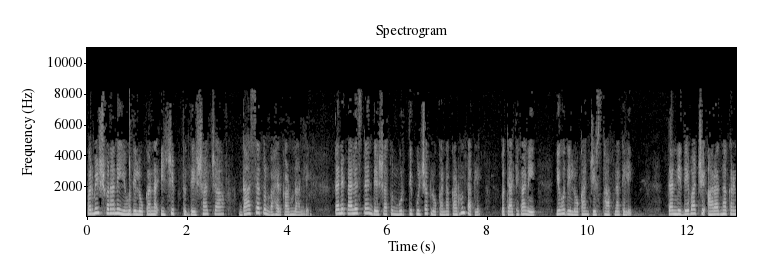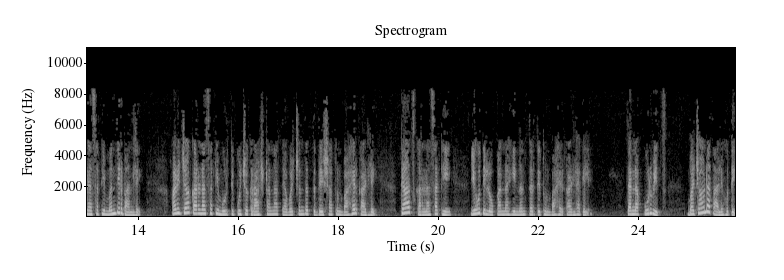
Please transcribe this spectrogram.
परमेश्वराने यहुदी लोकांना इजिप्त देशाच्या दास्यातून बाहेर काढून आणले. त्याने पॅलेस्टाईन देशातून मूर्तीपूजक लोकांना काढून टाकले व त्या ठिकाणी यहुदी लोकांची स्थापना केली. त्यांनी देवाची आराधना करण्यासाठी मंदिर बांधले आणि ज्या कारणासाठी मूर्तीपूजक राष्ट्रांना त्या वचनदत्त देशातून बाहेर काढले त्याच कारणासाठी यहुदी लोकांनाही नंतर तिथून बाहेर काढल्या गेले. त्यांना पूर्वीच बजावण्यात आले होते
